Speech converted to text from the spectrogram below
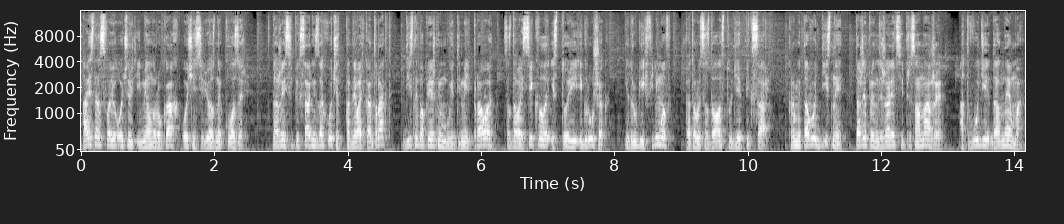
Айснер в свою очередь имел на руках очень серьезный козырь. Даже если Pixar не захочет продлевать контракт, Disney по-прежнему будет иметь право создавать сиквелы истории игрушек и других фильмов, которые создала студия Pixar. Кроме того, Disney также принадлежали все персонажи, от Вуди до Немо,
